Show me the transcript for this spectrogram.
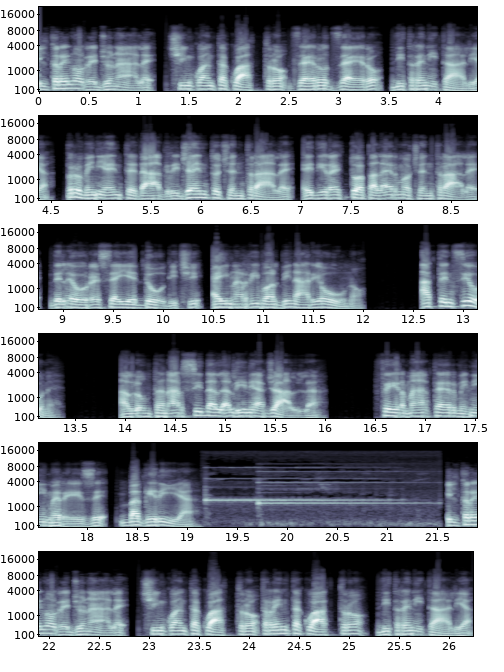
Il treno regionale 5400 di Trenitalia, proveniente da Agrigento Centrale e diretto a Palermo Centrale, delle ore 6 e 12, è in arrivo al binario 1. Attenzione! Allontanarsi dalla linea gialla. Ferma a Termini Merese, Bagheria. Il treno regionale 5434 di Trenitalia,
